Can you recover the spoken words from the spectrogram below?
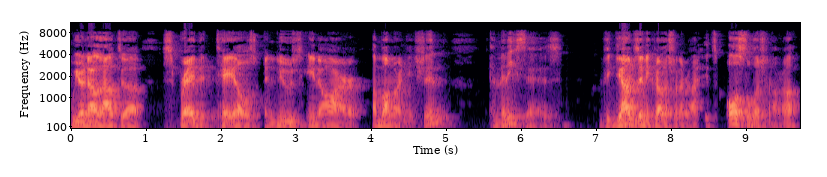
We are not allowed to spread tales and news in our among our nation. And then he says, "V'gam zenikra lashon hara." It's also lashon hara.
